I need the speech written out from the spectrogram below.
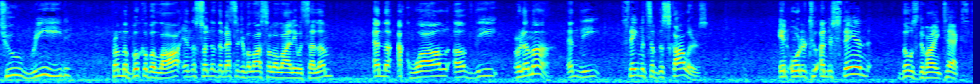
to read from the book of Allah and the sunnah of the Messenger of Allah sallallahu and the aqwal of the ulama and the statements of the scholars in order to understand those divine texts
